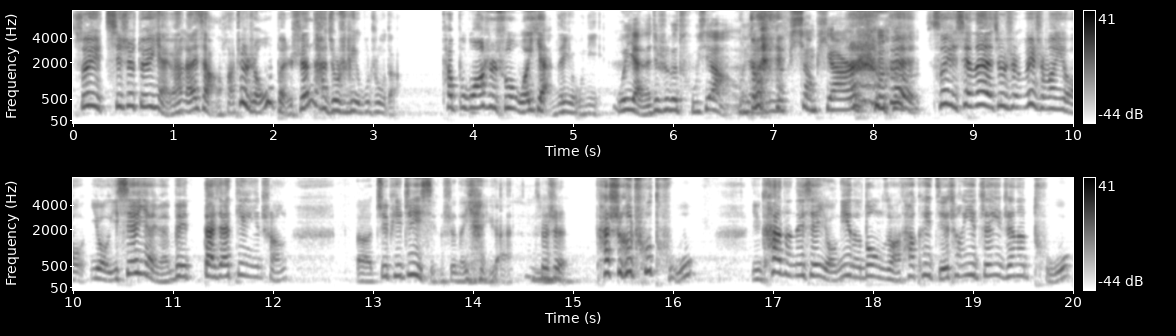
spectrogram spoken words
所以其实对于演员来讲的话，这个人物本身他就是立不住的。他不光是说我演的油腻，我演的就是个图像，我演的就是相片儿。对，所以现在就是为什么有有一些演员被大家定义成呃 GPG 形式的演员，就是他适合出图。你看的那些油腻的动作，它可以截成一帧一帧的图，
